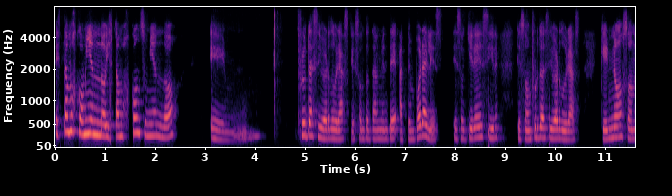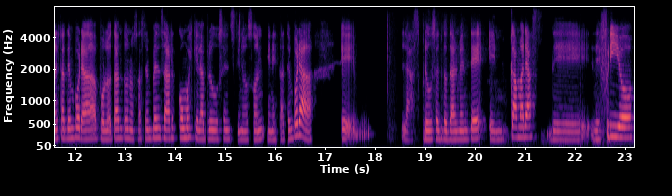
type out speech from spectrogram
estamos comiendo y estamos consumiendo em, frutas y verduras que son totalmente atemporales. Eso quiere decir que son frutas y verduras que no son de esta temporada, por lo tanto nos hacen pensar cómo es que la producen si no son en esta temporada. Eh, las producen totalmente en cámaras de, frío,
